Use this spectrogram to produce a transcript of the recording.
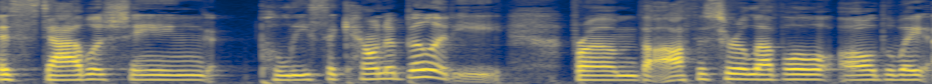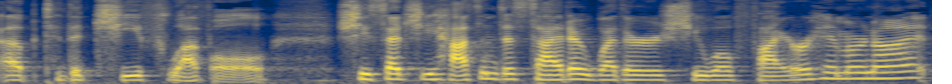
establishing police accountability from the officer level all the way up to the chief level. She said she hasn't decided whether she will fire him or not.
